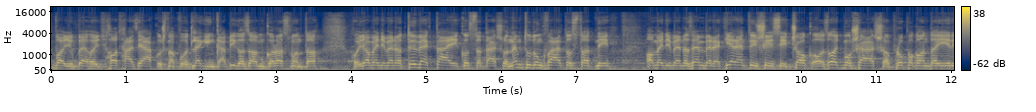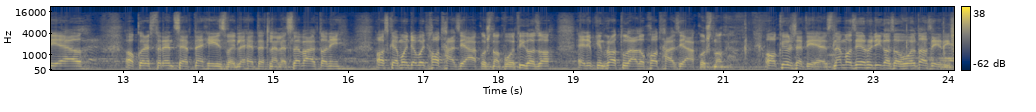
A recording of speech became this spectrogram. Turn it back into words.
valljuk be, hogy hatházi Ákosnak volt leginkább igaz, amikor azt mondta, hogy amennyiben a tömegtájékoztatáson nem tudunk változtatni, amennyiben az emberek jelentős részét csak az agymosás, a propaganda éri el, akkor ezt a rendszert nehéz vagy lehetetlen lesz leváltani. Azt kell mondjam, hogy hatházi Ákosnak volt igaza. Egyébként gratulálok hatházi Ákosnak a körzetéhez. Nem azért, hogy igaza volt, azért is.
